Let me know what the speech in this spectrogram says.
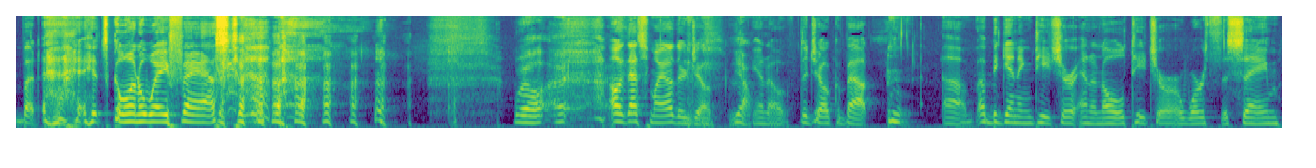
but it's going away fast. Well, I, oh, that's my other joke. Yeah, you know the joke about uh, a beginning teacher and an old teacher are worth the same.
